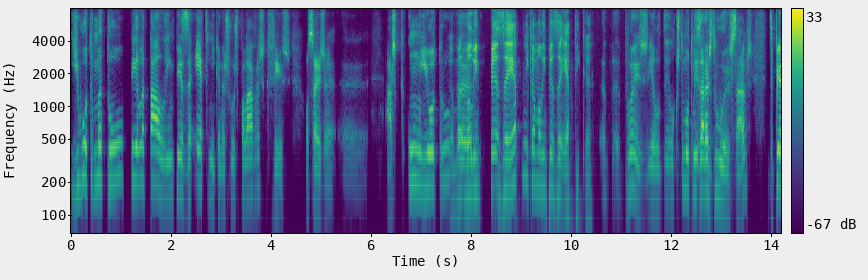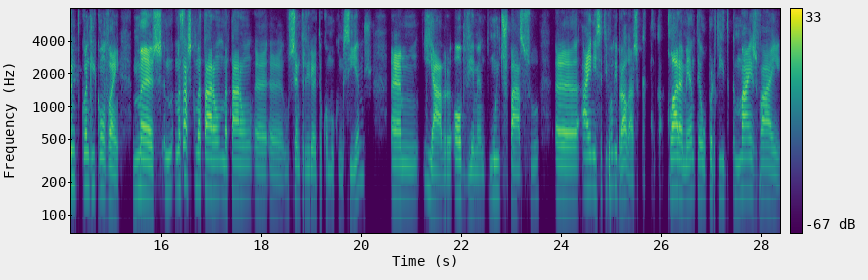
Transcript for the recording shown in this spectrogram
e o outro matou pela tal limpeza étnica, nas suas palavras, que fez. Ou seja, uh, acho que um e outro. É uma, uh, uma limpeza étnica ou uma limpeza ética? Pois, ele, ele costuma utilizar as duas, sabes? Depende de quando lhe convém. Mas, mas acho que mataram, mataram uh, o centro-direita como o conhecíamos um, e abre, obviamente, muito espaço à iniciativa liberal. Acho que claramente é o partido que mais vai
